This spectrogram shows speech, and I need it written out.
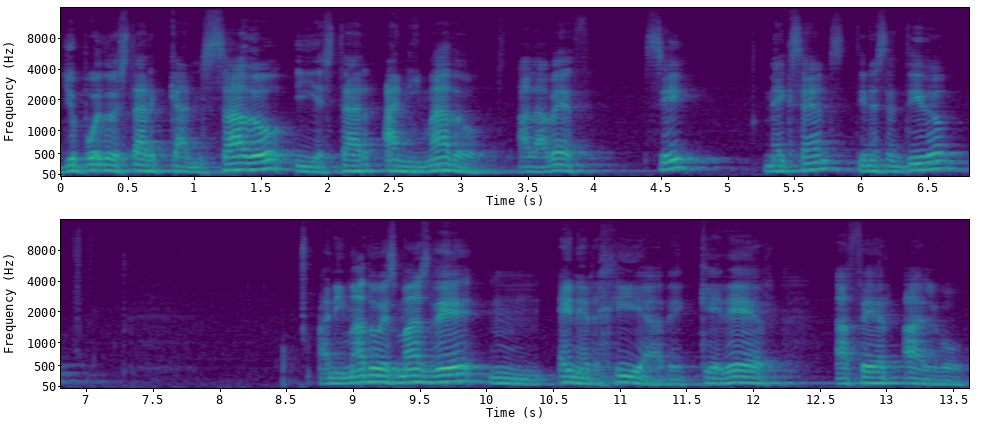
Yo puedo estar cansado y estar animado a la vez. ¿Sí? ¿Make sense? ¿Tiene sentido? Animado es más de mm, energía, de querer hacer algo.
